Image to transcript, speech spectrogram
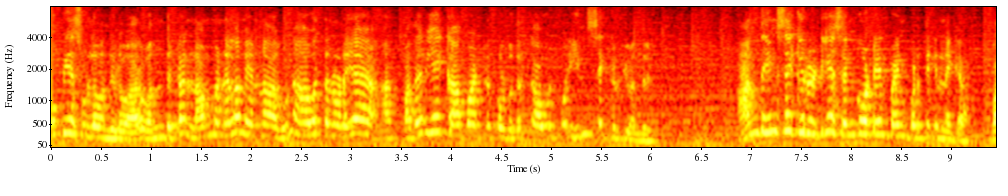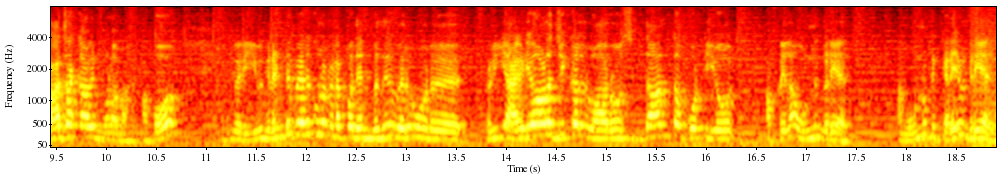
ஓபிஎஸ் உள்ள வந்து விடுவாரோ? வந்துட்டா நம்ம நிலம் என்ன ஆகும்னு அவர் தன்னுடைய பதவியை காப்பாற்றிக் கொள்வதற்கு அவருக்கு ஒரு இன்செக்யூரிட்டி வந்திருக்கு. அந்த இன்செக்யூரிட்டியை செங்கோட்டையன் பயன்படுத்திக்க நினைக்கிறார் பாஜகவின் மூலமாக. அப்போ இவர் இவங்க ரெண்டு பேருக்குள்ள நடப்பது என்பது வெறும் ஒரு பெரிய ஐடியாலஜிக்கல் வாரோ சித்தாந்த போட்டியோ அப்படிலாம் ஒன்றும் கிடையாது. அங்கே ஒன்றும் இப்படி கிடையவே கிடையாது.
